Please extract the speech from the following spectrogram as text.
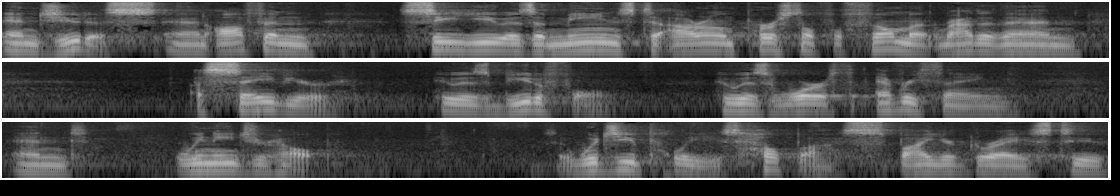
and Judas, and often see you as a means to our own personal fulfillment rather than a Savior who is beautiful, who is worth everything, and we need your help. So, would you please help us by your grace to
